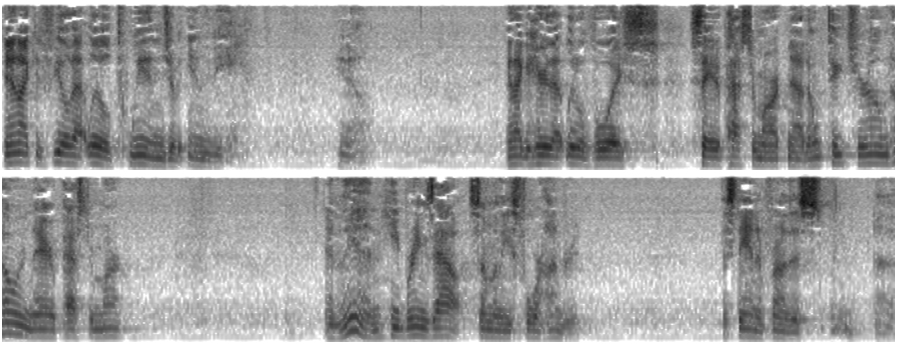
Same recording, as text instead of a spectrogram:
And I could feel that little twinge of envy, you know. And I could hear that little voice say to Pastor Mark, now don't teach your own horn there, Pastor Mark. And then he brings out some of these 400 to stand in front of this uh,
